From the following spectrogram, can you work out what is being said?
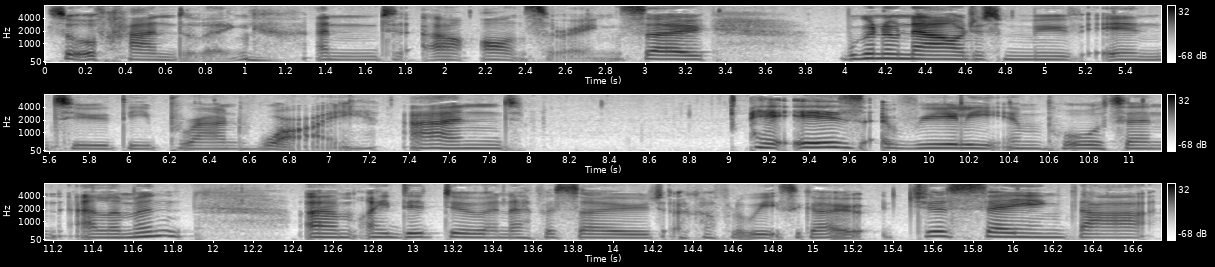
sort of handling and uh, answering. So we're going to now just move into the brand why. And it is a really important element. Um, I did do an episode a couple of weeks ago just saying that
